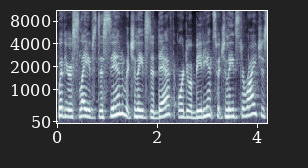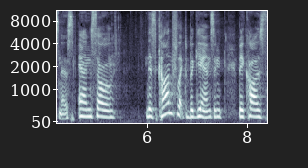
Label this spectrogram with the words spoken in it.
Whether you're slaves to sin, which leads to death, or to obedience, which leads to righteousness. And so this conflict begins in, because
